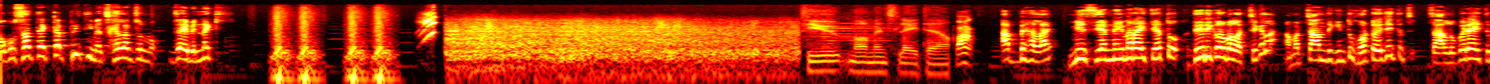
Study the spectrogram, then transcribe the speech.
অগো সাথে একটা প্রীতি ম্যাচ খেলার জন্য যাইবেন নাকি? Few moments later. আব্বে হেলায় মেসি আর নেইমার আইতে এত দেরি করবা লাগছে গেলা? আমার চান্দি কিন্তু হট হয়ে যাইতেছে। চালু করে আইতে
